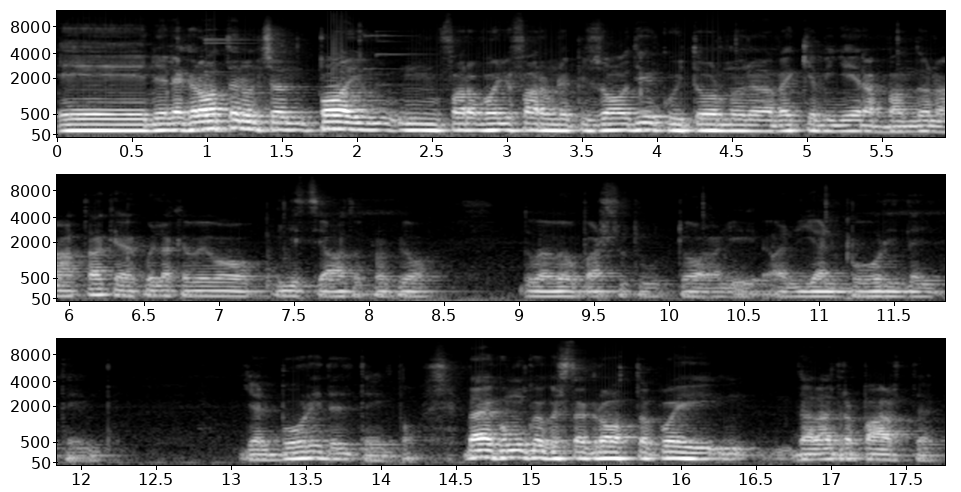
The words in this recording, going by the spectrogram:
E nelle grotte non c'è... Poi mm, farò- voglio fare un episodio in cui torno nella vecchia miniera abbandonata, che è quella che avevo iniziato proprio dove avevo perso tutto, agli, agli albori del tempo. Gli albori del tempo. Beh, comunque questa grotta poi dall'altra parte.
